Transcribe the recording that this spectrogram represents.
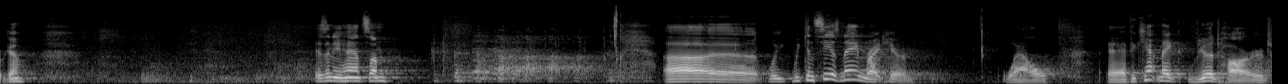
There we go. Isn't he handsome? uh, we, we can see his name right here. Well, uh, if you can't make Liudhard,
